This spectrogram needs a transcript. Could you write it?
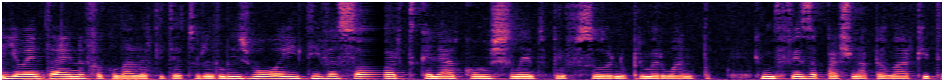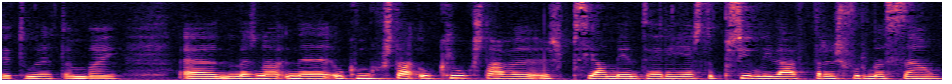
E eu entrei na Faculdade de Arquitetura de Lisboa e tive a sorte de calhar com um excelente professor no primeiro ano que me fez apaixonar pela arquitetura também. Uh, mas na, na, o, que me gostava, o que eu gostava especialmente era esta possibilidade de transformação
